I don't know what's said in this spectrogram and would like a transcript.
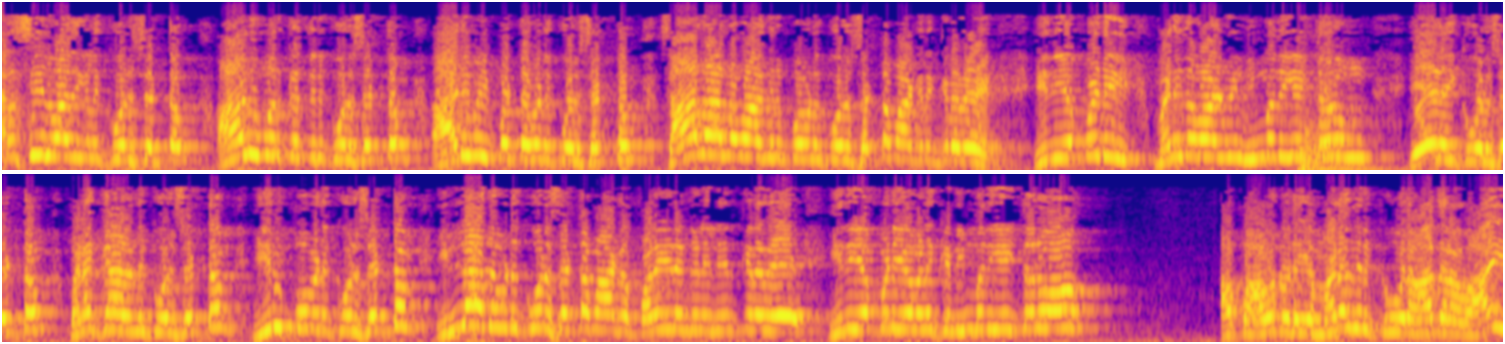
அரசியல்வாதிகளுக்கு ஒரு சட்டம் ஆளும் வர்க்கத்திற்கு ஒரு சட்டம் அடிமைப்பட்டவனுக்கு ஒரு சட்டம் சாதாரணமாக இருப்பவனுக்கு ஒரு சட்டமாக இருக்கிறது. இது எப்படி? மனித வாழ்வில் நிம்மதியை தரும். ஏழைக்கு ஒரு சட்டம் பணக்காரனுக்கு ஒரு சட்டம் இருப்பவனுக்கு ஒரு சட்டம் இல்லாதவனுக்கு ஒரு சட்டமாக பல இடங்களில் இருக்கிறது. இது எப்படி அவனுக்கு நிம்மதியை தரும்? அப்ப அவனுடைய மனதிற்கு ஒரு ஆதரவாய்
